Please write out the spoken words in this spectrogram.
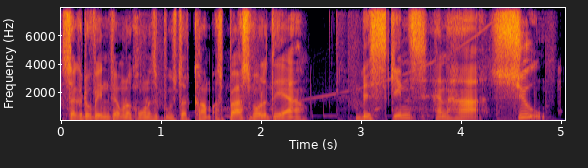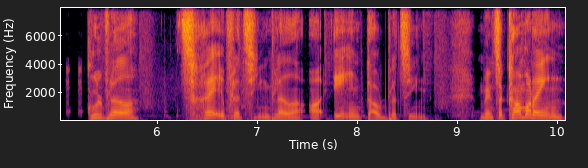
så kan du vinde 500 kroner til Boost.com. Og spørgsmålet det er, hvis Skins han har syv guldplader, tre platinplader og en dobbeltplatin. Men så kommer der en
